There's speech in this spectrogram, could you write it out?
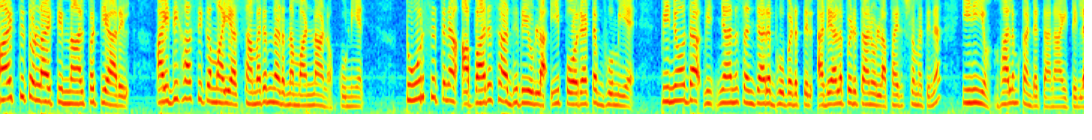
ആയിരത്തി തൊള്ളായിരത്തി നാൽപ്പത്തിയാറിൽ ഐതിഹാസികമായ സമരം നടന്ന മണ്ണാണ് കുണിയൻ. ടൂറിസത്തിന് അപാര സാധ്യതയുള്ള ഈ പോരാട്ട ഭൂമിയെ വിനോദ വിജ്ഞാന സഞ്ചാര ഭൂപടത്തിൽ അടയാളപ്പെടുത്താനുള്ള പരിശ്രമത്തിന് ഇനിയും ഫലം കണ്ടെത്താനായിട്ടില്ല.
